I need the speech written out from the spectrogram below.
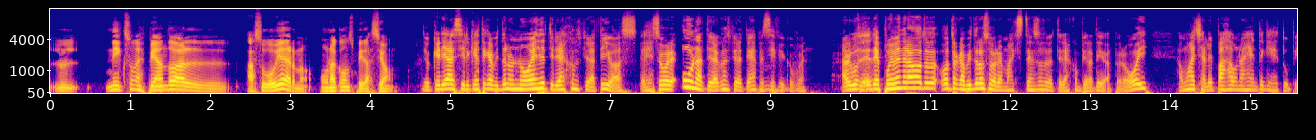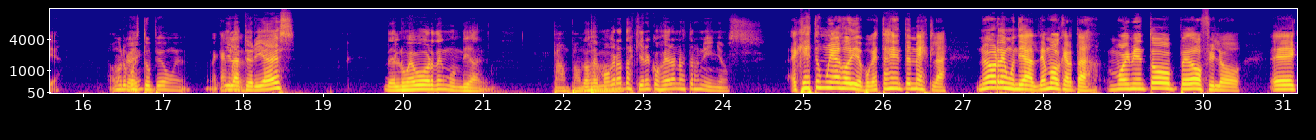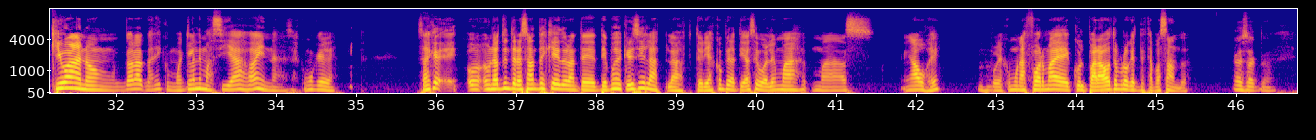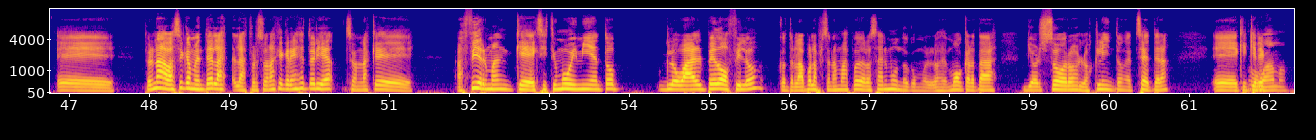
Nixon espiando al, a su gobierno, una conspiración. Yo quería decir que este capítulo no es de teorías conspirativas. Es sobre una teoría conspirativa en específico, pues. Algo, Sí. Después vendrá otro, otro capítulo sobre más extenso sobre teorías conspirativas. Pero hoy vamos a echarle paja a una gente que es estúpida. A un grupo estúpido. Y la teoría es del nuevo orden mundial. Pam, pam, Los pam. demócratas quieren coger a nuestros niños. Es que esto es muy jodido porque esta gente mezcla Nuevo Orden Mundial, Demócrata, Movimiento Pedófilo, eh, QAnon, Donald... Marico, mezclan demasiadas vainas. Es como que... ¿Sabes qué? Eh, Un dato interesante es que durante tiempos de crisis las, las teorías conspirativas se vuelven más, más en auge. Porque es como una forma de culpar a otro por lo que te está pasando. Exacto. Eh, pero nada, básicamente las, las personas que creen esta teoría son las que afirman que existe un movimiento global pedófilo controlado por las personas más poderosas del mundo, como los demócratas, George Soros, los Clinton, etcétera, eh, que quiere Obama.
